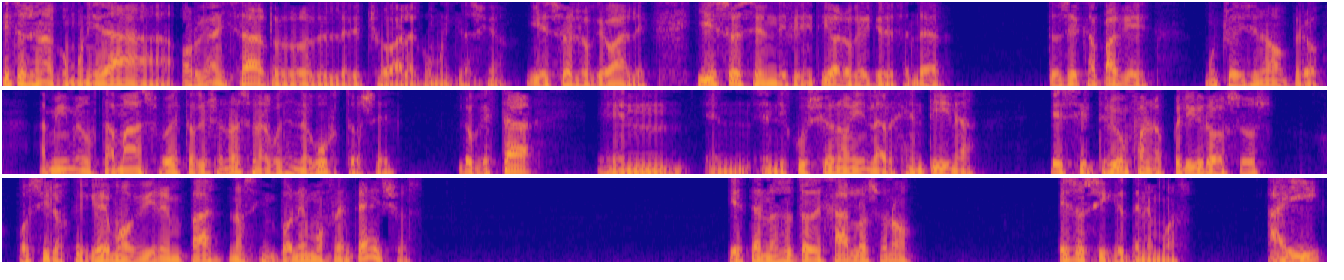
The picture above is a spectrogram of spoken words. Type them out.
Esto es una comunidad organizada alrededor del derecho a la comunicación, y eso es lo que vale. Y eso es en definitiva lo que hay que defender. Entonces, capaz que muchos dicen, no, pero a mí me gusta más o esto, aquello, no es una cuestión de gustos, ¿eh? Lo que está en, en discusión hoy en la Argentina es si triunfan los peligrosos o si los que queremos vivir en paz nos imponemos frente a ellos. Y está en nosotros dejarlos o no. Eso sí que tenemos ahí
